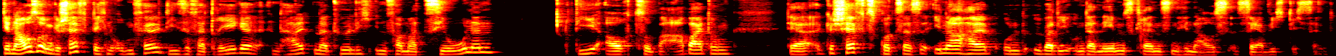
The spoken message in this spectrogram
Genauso im geschäftlichen Umfeld, diese Verträge enthalten natürlich Informationen, die auch zur Bearbeitung der Geschäftsprozesse innerhalb und über die Unternehmensgrenzen hinaus sehr wichtig sind.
